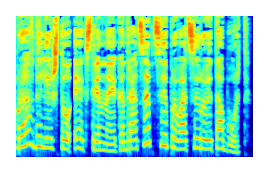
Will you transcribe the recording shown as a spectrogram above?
Правда ли, что экстренная контрацепция провоцирует аборт?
